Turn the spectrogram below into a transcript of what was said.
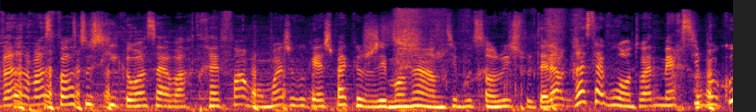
Benjamin Sportous qui commence à avoir très faim. Bon, moi, je vous cache pas que j'ai mangé un petit bout de sandwich tout à l'heure. Grâce à vous, Antoine. Merci beaucoup.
